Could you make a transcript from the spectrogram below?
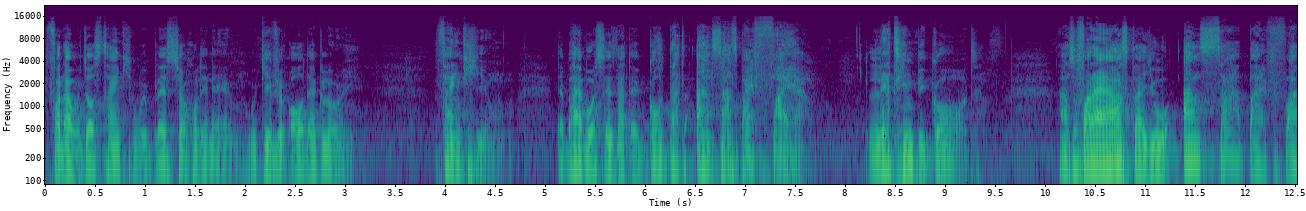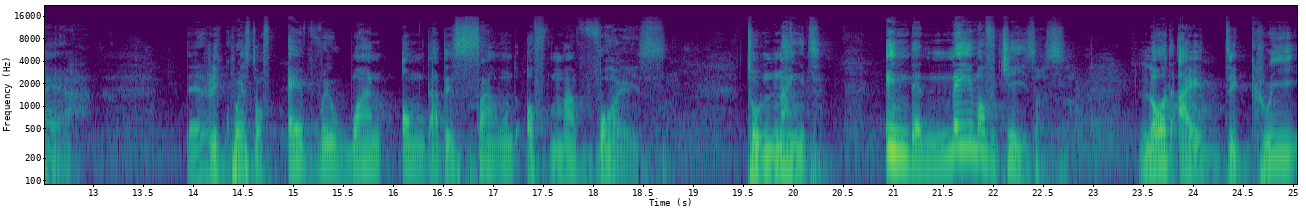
Father, we just thank you. We bless your holy name. We give you all the glory. Thank you. The Bible says that the God that answers by fire, let him be God. And so, Father, I ask that you answer by fire the request of everyone under the sound of my voice tonight. In the name of Jesus, Lord, I decree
